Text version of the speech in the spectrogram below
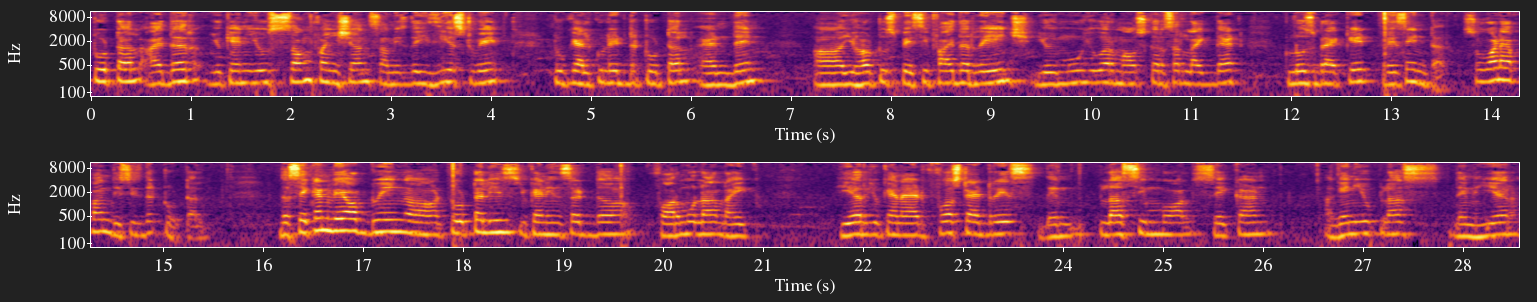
total either you can use sum function sum is the easiest way to calculate the total and then uh, you have to specify the range. You move your mouse cursor like that close bracket press enter. So what happened? This is the total. The second way of doing uh, total is you can insert the formula like here you can add first address then plus symbol second again you plus then here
